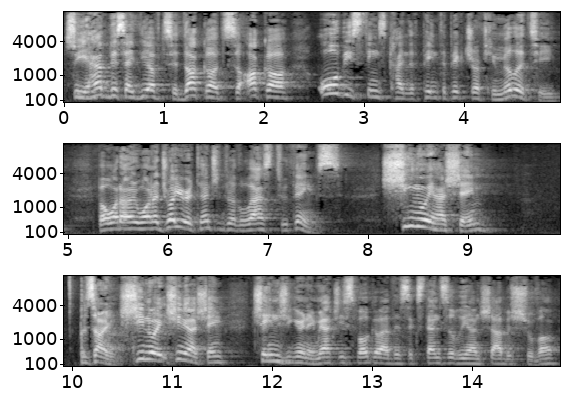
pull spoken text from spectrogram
So you have this idea of tzedakah, tzedakah, all these things kind of paint a picture of humility. But what I want to draw your attention to are the last two things. Shinui Hashem, I'm sorry, Shinui, Shinui Hashem, changing your name. We actually spoke about this extensively on Shabbos Shuvah,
